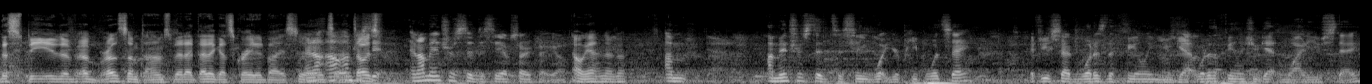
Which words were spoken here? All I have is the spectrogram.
the speed of, of growth sometimes. But I, I think that's great advice too. and, I, It's, uh, I'm it's just, always- and I'm interested to see. I'm sorry to cut you off. oh yeah, no go. I'm, I'm interested to see what your people would say if you said, "What is the feeling you get? What are the feelings you get, and why do you stay?"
